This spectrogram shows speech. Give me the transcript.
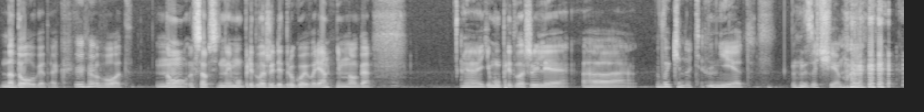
надолго так. Вот. Ну, собственно, ему предложили другой вариант немного. Э, Ему предложили... э, Выкинуть их. Нет. Зачем?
